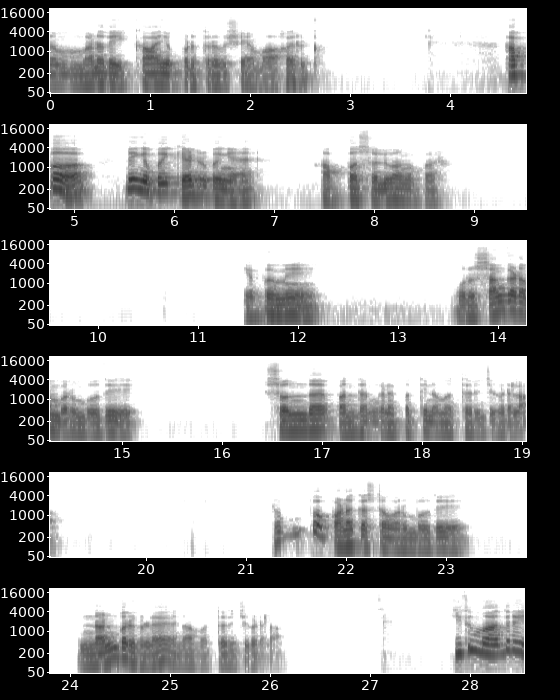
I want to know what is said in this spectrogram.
நம் மனதை காயப்படுத்துகிற விஷயமாக இருக்கும். அப்போ நீங்கள் போய் கேட்டிருப்பீங்க அப்போ சொல்லுவாங்க பார். எப்பவுமே ஒரு சங்கடம் வரும்போது சொந்த பந்தங்களை பற்றி நம்ம தெரிஞ்சுக்கிடலாம். ரொம்ப பண கஷ்டம் வரும்போது நண்பர்களை நாம் தெரிஞ்சுக்கிடலாம். இது மாதிரி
